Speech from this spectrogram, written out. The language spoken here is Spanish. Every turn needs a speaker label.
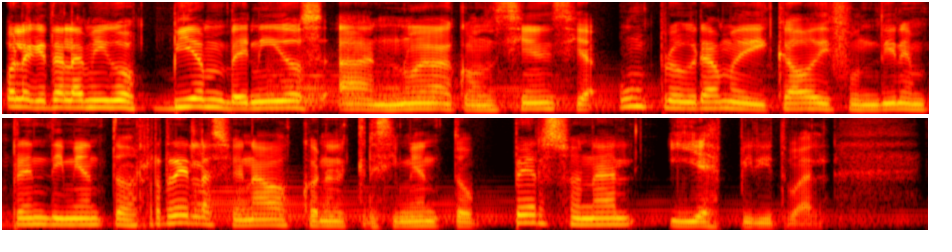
Speaker 1: Hola, ¿qué tal amigos? Bienvenidos a Nueva Conciencia, un programa dedicado a difundir emprendimientos relacionados con el crecimiento personal y espiritual.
